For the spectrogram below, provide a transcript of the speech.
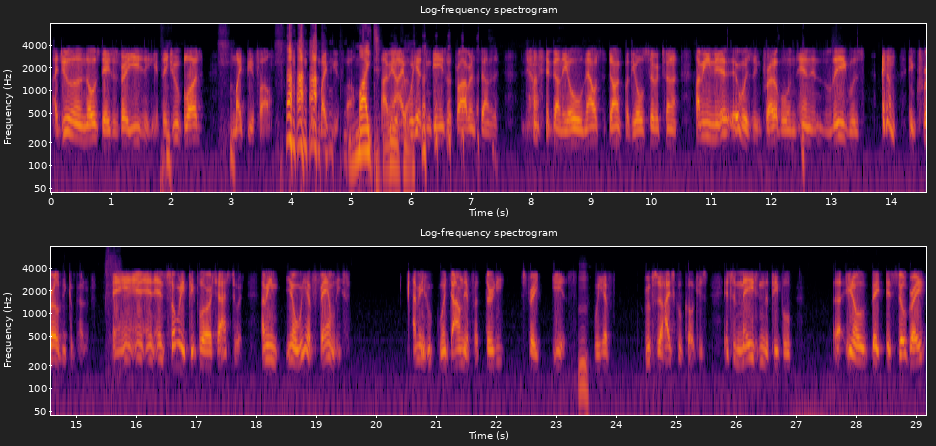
I do know in those days it's very easy. If they drew blood, it might be a foul. it might be a foul. Might. I mean, be a I, foul. we had some games with Providence down the down, down the old now it's the dunk, but the old Civic Center. I mean, it, it was incredible, and, and, the league was incredibly competitive, and, and and so many people are attached to it. I mean, you know, we have families. I mean, who went down there for thirty straight years. We have groups of high school coaches. It's amazing the people. Uh, you know, they, it's still great.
